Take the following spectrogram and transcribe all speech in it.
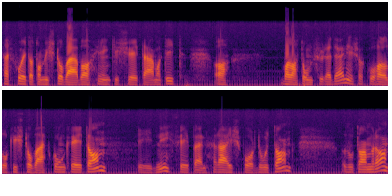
tehát folytatom is tovább a én kis sétámat itt a Balatonfüreden, és akkor haladok is tovább konkrétan, így szépen rá is fordultam az utamra,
